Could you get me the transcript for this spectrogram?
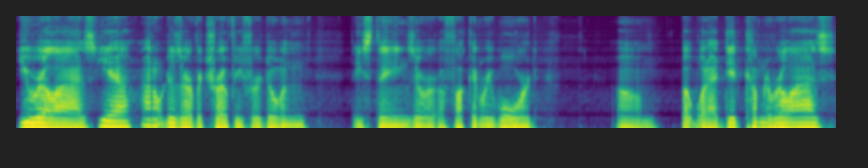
you realize, yeah, I don't deserve a trophy for doing these things or a fucking reward. Um, but what I did come to realize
